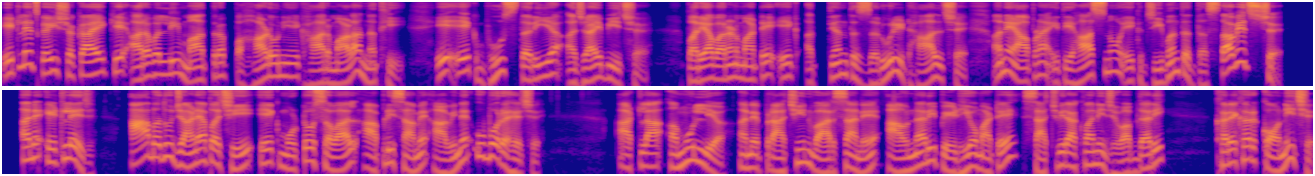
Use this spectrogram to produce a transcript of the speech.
એટલે જ કહી શકાય કે આરવલ્લી માત્ર પહાડોની એક હારમાળા નથી, એ એક ભૂસ્તરીય અજાયબી છે. પર્યાવરણ માટે એક અત્યંત જરૂરી ઢાલ છે અને આપણા ઇતિહાસનો એક જીવંત દસ્તાવેજ છે. અને એટલે જ આ બધું જાણ્યા પછી એક મોટો સવાલ આપણી સામે આવીને ઊભો રહે છે. આટલા અમૂલ્ય અને પ્રાચીન વારસાને આવનારી પેઢીઓ માટે સાચવી રાખવાની જવાબદારી ખરેખર કોની છે?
